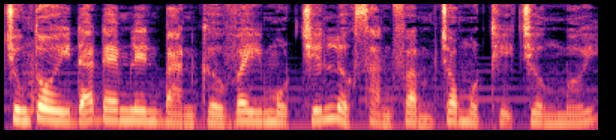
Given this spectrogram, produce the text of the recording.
chúng tôi đã đem lên bàn cờ vây một chiến lược sản phẩm cho một thị trường mới.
